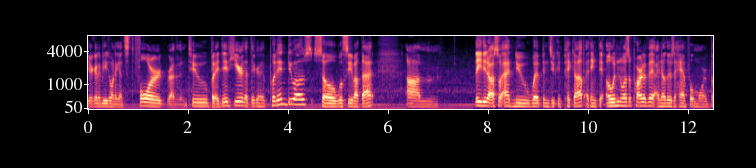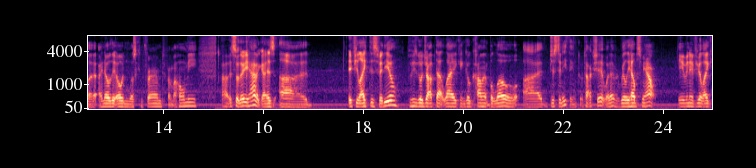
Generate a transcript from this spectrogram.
you're going to be going against four rather than two. But I did hear that they're going to put in duos, so we'll see about that. Um, they did also add new weapons you can pick up. I think the Oden was a part of it. I know there's a handful more, but I know the Oden was confirmed from a homie. Uh, so there you have it, guys. Uh, if you like this video, please go drop that like and go comment below. Uh, just anything. Go talk shit, whatever. It really helps me out. Even if you're like,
